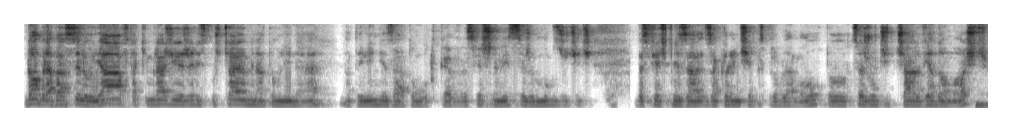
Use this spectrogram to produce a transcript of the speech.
Dobra, Basylu, ja w takim razie, jeżeli spuszczają mnie na tą linę, na tej linie za tą łódkę, w bezpieczne miejsce, żebym mógł zrzucić bezpiecznie za, zaklęcie bez problemu, to chcę rzucić czar wiadomość.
